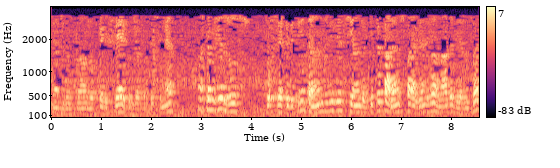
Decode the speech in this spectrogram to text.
dentro do plano periférico dos acontecimentos, nós temos Jesus, por cerca de 30 anos, vivenciando aqui, preparando-se para a grande jornada dele, não foi?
